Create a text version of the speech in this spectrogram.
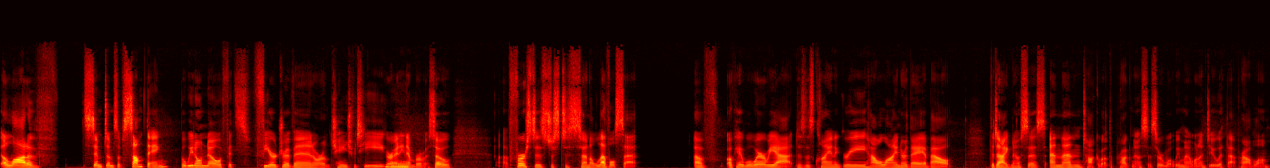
a lot of symptoms of something but we don't know if it's fear driven or change fatigue or any number of so uh, first is just to send a level set of okay well where are we at? Does this client agree? How aligned are they about the diagnosis and then talk about the prognosis or what we might want to do with that problem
